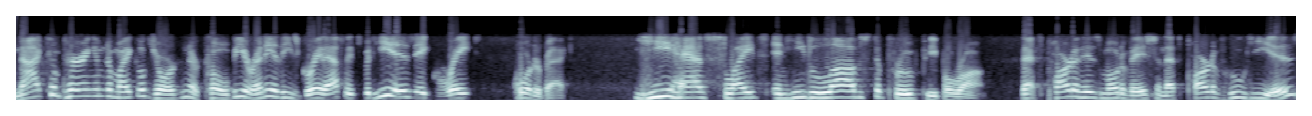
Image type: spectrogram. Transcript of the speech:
Not comparing him to Michael Jordan or Kobe or any of these great athletes, but he is a great quarterback. He has slights, and he loves to prove people wrong. That's part of his motivation. That's part of who he is.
